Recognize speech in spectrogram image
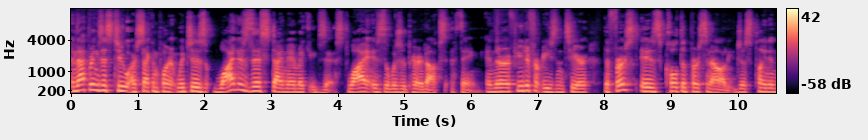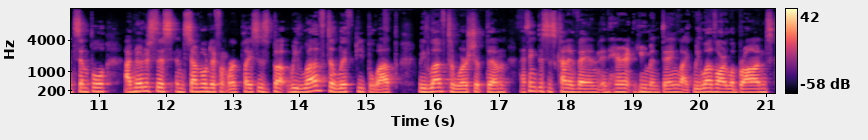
And that brings us to our second point, which is why does this dynamic exist? Why is the wizard paradox a thing? And there are a few different reasons here. The first is cult of personality, just plain and simple. I've noticed this in several different workplaces, but we love to lift people up. We love to worship them. I think this is kind of an inherent human thing. Like we love our LeBrons,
